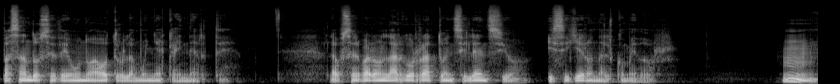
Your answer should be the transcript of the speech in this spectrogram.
pasándose de uno a otro la muñeca inerte. La observaron largo rato en silencio y siguieron al comedor. Hmm,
